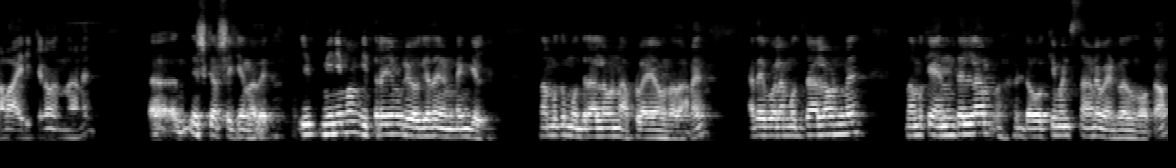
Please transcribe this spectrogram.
ആളായിരിക്കണം എന്നാണ് നിഷ്കർഷിക്കുന്നത്. മിനിമം ഇത്രയും യോഗ്യത ഉണ്ടെങ്കിൽ നമുക്ക് മുദ്രാ ലോണിന് അപ്ലൈ ആവുന്നതാണ്. അതേപോലെ മുദ്രാ ലോണിന് നമുക്ക് എന്തെല്ലാം ഡോക്യുമെന്റ്സ് ആണ് വേണ്ടതെന്ന് നോക്കാം.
